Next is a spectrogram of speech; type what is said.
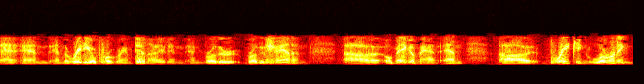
and and the radio program tonight, and and brother brother Shannon, uh, Omega Man, and uh, breaking, learning,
